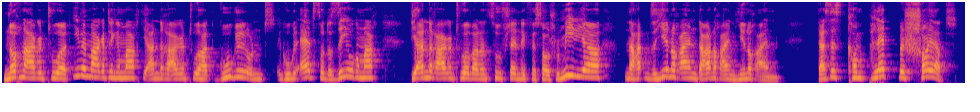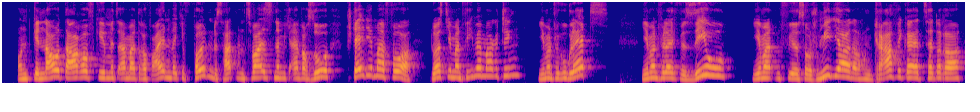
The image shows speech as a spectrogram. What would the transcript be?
Noch eine Agentur hat E-Mail-Marketing gemacht, die andere Agentur hat Google und Google Ads oder SEO gemacht. Die andere Agentur war dann zuständig für Social Media und da hatten sie hier noch einen, da noch einen, hier noch einen. Das ist komplett bescheuert. Und genau darauf gehen wir jetzt einmal drauf ein, welche Folgen das hat. Und zwar ist es nämlich einfach so: Stell dir mal vor, du hast jemanden für E-Mail-Marketing, jemanden für Google Ads, jemanden vielleicht für SEO, jemanden für Social Media, dann noch einen Grafiker etc.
